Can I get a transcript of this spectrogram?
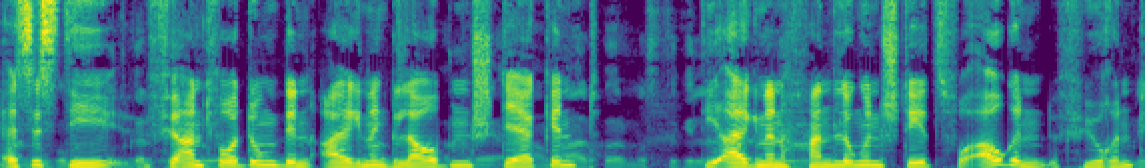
Es ist die Verantwortung, den eigenen Glauben stärkend, die eigenen Handlungen stets vor Augen führend,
